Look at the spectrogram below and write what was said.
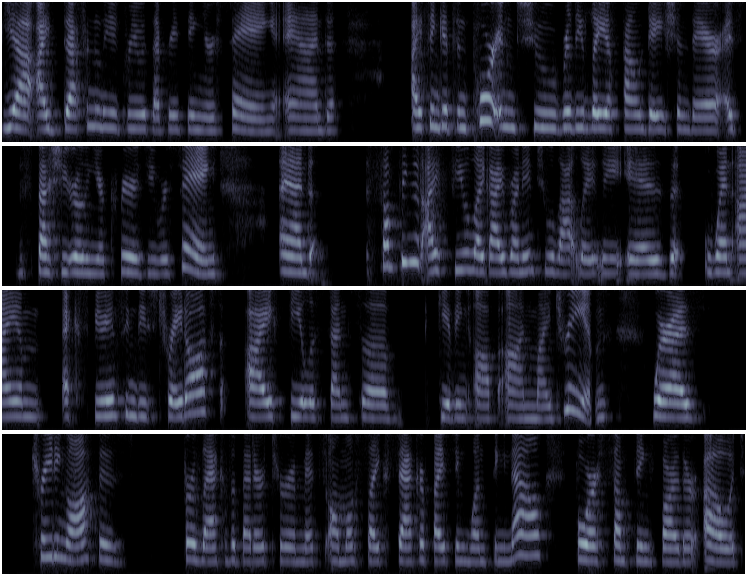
Yeah i definitely agree with everything you're saying and I think it's important to really lay a foundation there, especially early in your career, as you were saying. And something that I feel like I run into a lot lately is when I am experiencing these trade offs, I feel a sense of giving up on my dreams. Whereas trading off is, for lack of a better term, it's almost like sacrificing one thing now for something farther out.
